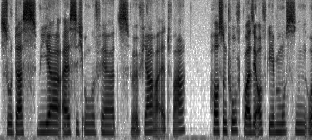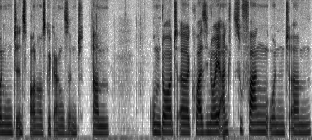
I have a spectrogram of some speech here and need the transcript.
sodass wir, als ich ungefähr zwölf Jahre alt war, Haus und Hof quasi aufgeben mussten und ins Frauenhaus gegangen sind, ähm, um dort äh, quasi neu anzufangen und ähm,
